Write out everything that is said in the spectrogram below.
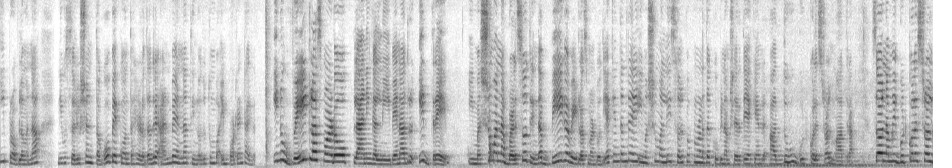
ಈ ಪ್ರಾಬ್ಲಮನ್ನು ನೀವು ಸೊಲ್ಯೂಷನ್ ತಗೋಬೇಕು ಅಂತ ಹೇಳೋದಾದ್ರೆ ಅಣಬೆಯನ್ನು ತಿನ್ನೋದು ತುಂಬ ಇಂಪಾರ್ಟೆಂಟ್ ಆಗಿರುತ್ತೆ. ಇನ್ನು ವೆಯ್ಟ್ ಲಾಸ್ ಮಾಡೋ ಪ್ಲ್ಯಾನಿಂಗಲ್ಲಿ ನೀವೇನಾದರೂ ಇದ್ದರೆ ಈ ಮಶ್ರೂಮನ್ನು ಬಳಸೋದ್ರಿಂದ ಬೇಗ ವೆಯ್ಟ್ ಲಾಸ್ ಮಾಡ್ಬೋದು. ಯಾಕೆಂತಂದರೆ ಈ ಮಶ್ರೂಮಲ್ಲಿ ಸ್ವಲ್ಪ ಪ್ರಮಾಣದ ಕೊಬ್ಬಿನಾಂಶ ಇರುತ್ತೆ. ಯಾಕೆಂದರೆ ಅದು ಗುಡ್ ಕೊಲೆಸ್ಟ್ರಾಲ್ ಮಾತ್ರ. ಸೊ ನಮಗೆ ಗುಡ್ ಕೊಲೆಸ್ಟ್ರಾಲ್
